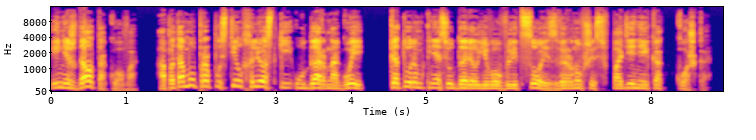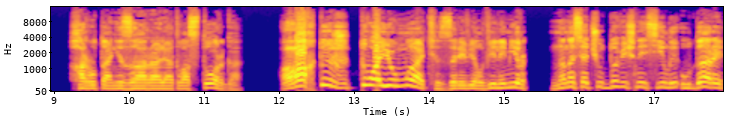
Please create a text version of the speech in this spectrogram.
и не ждал такого, а потому пропустил хлесткий удар ногой, которым князь ударил его в лицо, извернувшись в падении, как кошка. Харутане заорали от восторга. «Ах ты ж, твою мать!» — заревел Велимир, нанося чудовищные силы удары,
